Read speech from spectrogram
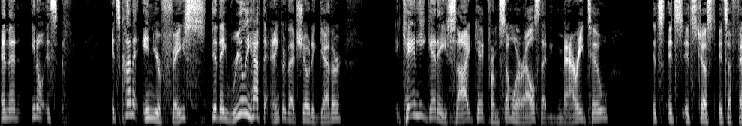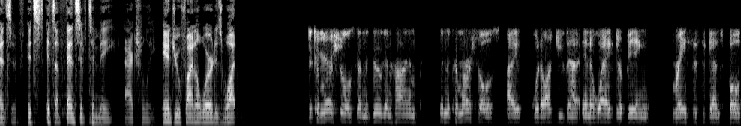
And then, you know, it's it's kind of in your face. Did they really have to anchor that show together? Can he get a sidekick from somewhere else that he's married to? It's it's it's just it's offensive. It's it's offensive to me, actually. Andrew, final word is what? The commercials and the Guggenheim. In the commercials, I would argue that in a way they're being racist against both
